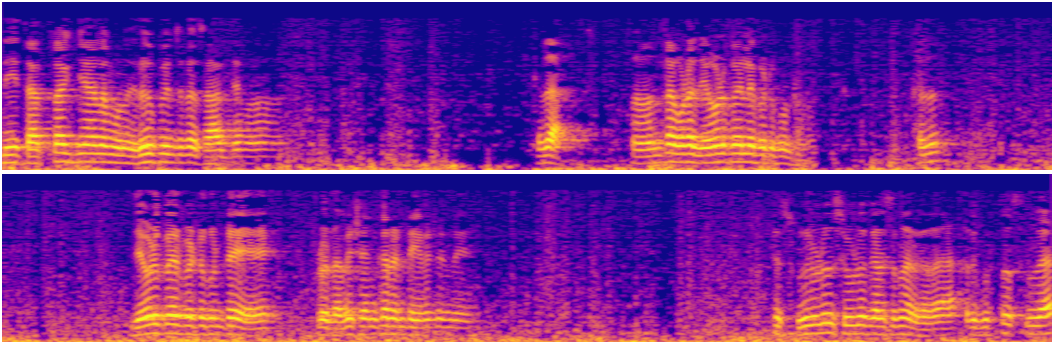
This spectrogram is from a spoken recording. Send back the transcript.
నీ తత్వజ్ఞానము నిరూపించడం సాధ్యమా? కదా? మనంతా కూడా దేవుడి పేర్లే పెట్టుకుంటాం కదా? దేవుడి పేరు పెట్టుకుంటే ఇప్పుడు రవిశంకర్ అంటే ఏమిటండి? సూర్యుడు శివుడు కలుసున్నారు కదా అది గుర్తొస్తుందా?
